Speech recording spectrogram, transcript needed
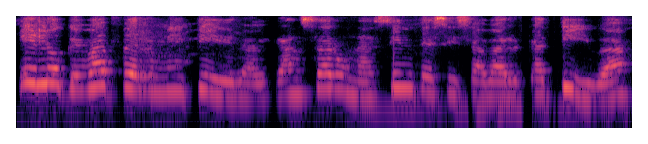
es lo que va a permitir alcanzar una síntesis abarcativa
